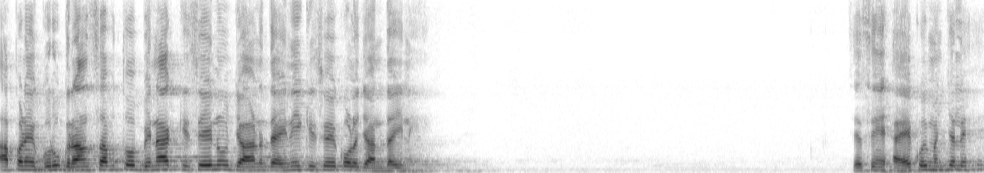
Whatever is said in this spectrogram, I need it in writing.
ਆਪਣੇ ਗੁਰੂ ਗ੍ਰੰਥ ਸਾਹਿਬ ਤੋਂ ਬਿਨਾ ਕਿਸੇ ਨੂੰ ਜਾਣਦਾ ਹੀ ਨਹੀਂ, ਕਿਸੇ ਕੋਲ ਜਾਂਦਾ ਹੀ ਨਹੀਂ। ਜੈਸੇ ਹੈ ਕੋਈ ਮੰਜ਼ਲ ਇਹ?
